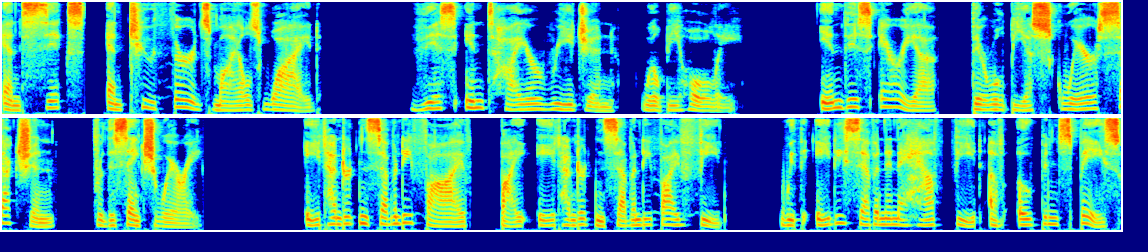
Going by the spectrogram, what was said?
and six and two thirds miles wide. This entire region will be holy. In this area, there will be a square section for the sanctuary. 875 by 875 feet, with 87 and a half feet of open space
